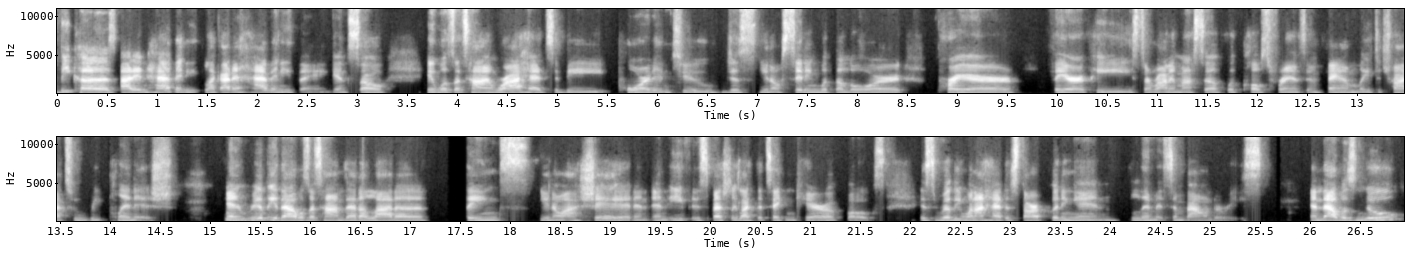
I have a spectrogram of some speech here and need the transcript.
because I didn't have any, like, I didn't have anything. And so it was a time where I had to be poured into, just, you know, sitting with the Lord, prayer, therapy, surrounding myself with close friends and family to try to replenish. Mm-hmm. And really, that was a time that a lot of things, you know, I shared, and, and especially like the taking care of folks, is really when I had to start putting in limits and boundaries. And that was new,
